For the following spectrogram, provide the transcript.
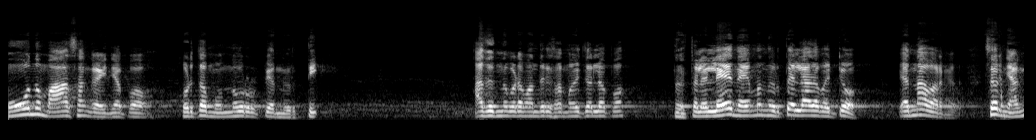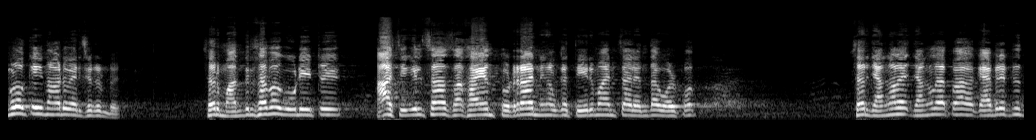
മൂന്ന് മാസം കഴിഞ്ഞപ്പോൾ കൊടുത്ത മുന്നൂറ് റുപ്യ നിർത്തി. അതിന്ന് ഇവിടെ മന്ത്രി സമ്മതിച്ചല്ലോ ഇപ്പോ? നിർത്തലല്ലേ? നിയമം നിർത്തല്ലാതെ പറ്റുമോ എന്നാ പറഞ്ഞത്. സർ ഞങ്ങളൊക്കെ ഈ നാട് ഭരിച്ചിട്ടുണ്ട്. സർ മന്ത്രിസഭ കൂടിയിട്ട് ആ ചികിത്സാ സഹായം തുടരാൻ നിങ്ങൾക്ക് തീരുമാനിച്ചാൽ എന്താ കുഴപ്പം? സർ ഞങ്ങളെ ഞങ്ങളെ ഇപ്പൊ ക്യാബിനറ്റിന്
